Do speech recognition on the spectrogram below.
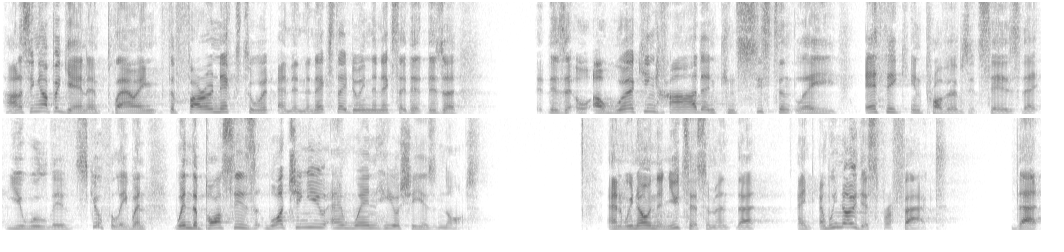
harnessing up again and plowing the furrow next to it, and then the next day, doing the next day. There's a, there's a, a, working hard and consistently ethic in Proverbs. It says that you will live skillfully when, when the boss is watching you and when he or she is not. And we know in the New Testament that, and, and we know this for a fact, that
